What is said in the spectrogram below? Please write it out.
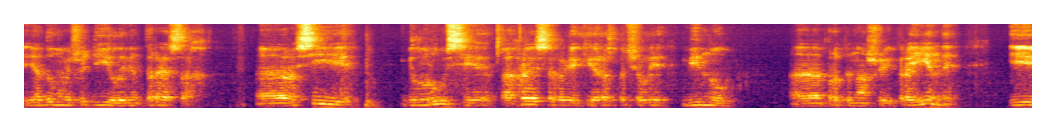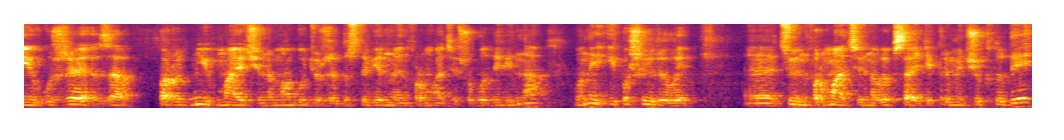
я думаю, що діяли в інтересах е, Росії, Білорусі, агресорів, які розпочали війну е, проти нашої країни. І вже за пару днів, маючи, ну, мабуть, уже достовірну інформацію, що буде війна, вони і поширили цю інформацію на вебсайті Кременчук Today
